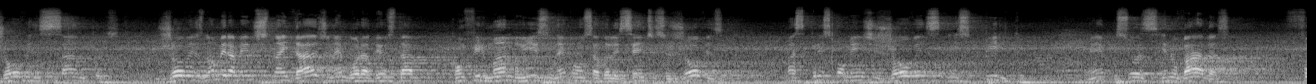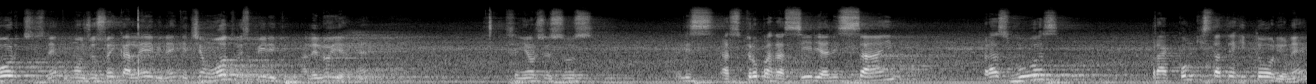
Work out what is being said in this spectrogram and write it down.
jovens santos, jovens não meramente na idade, né? Embora Deus está confirmando isso, né? Com os adolescentes e os jovens, mas principalmente jovens em espírito, né? pessoas renovadas, fortes, né? como Josué e Caleb, né? que tinham outro espírito, aleluia. Né? Senhor Jesus, eles, as tropas da Síria, eles saem para as ruas para conquistar território, né?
